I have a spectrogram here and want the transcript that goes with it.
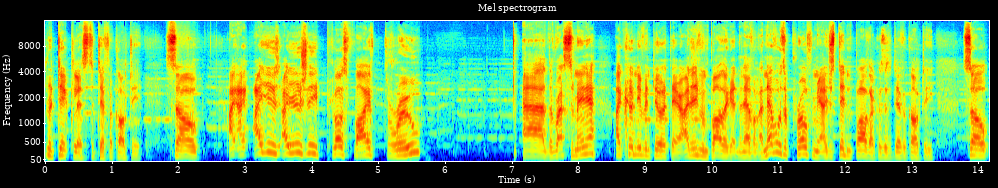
ridiculous the difficulty. So I, I, I use I usually plus five through uh the WrestleMania. I couldn't even do it there. I didn't even bother getting the Neville. And Neville was a pro for me. I just didn't bother because of the difficulty. So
